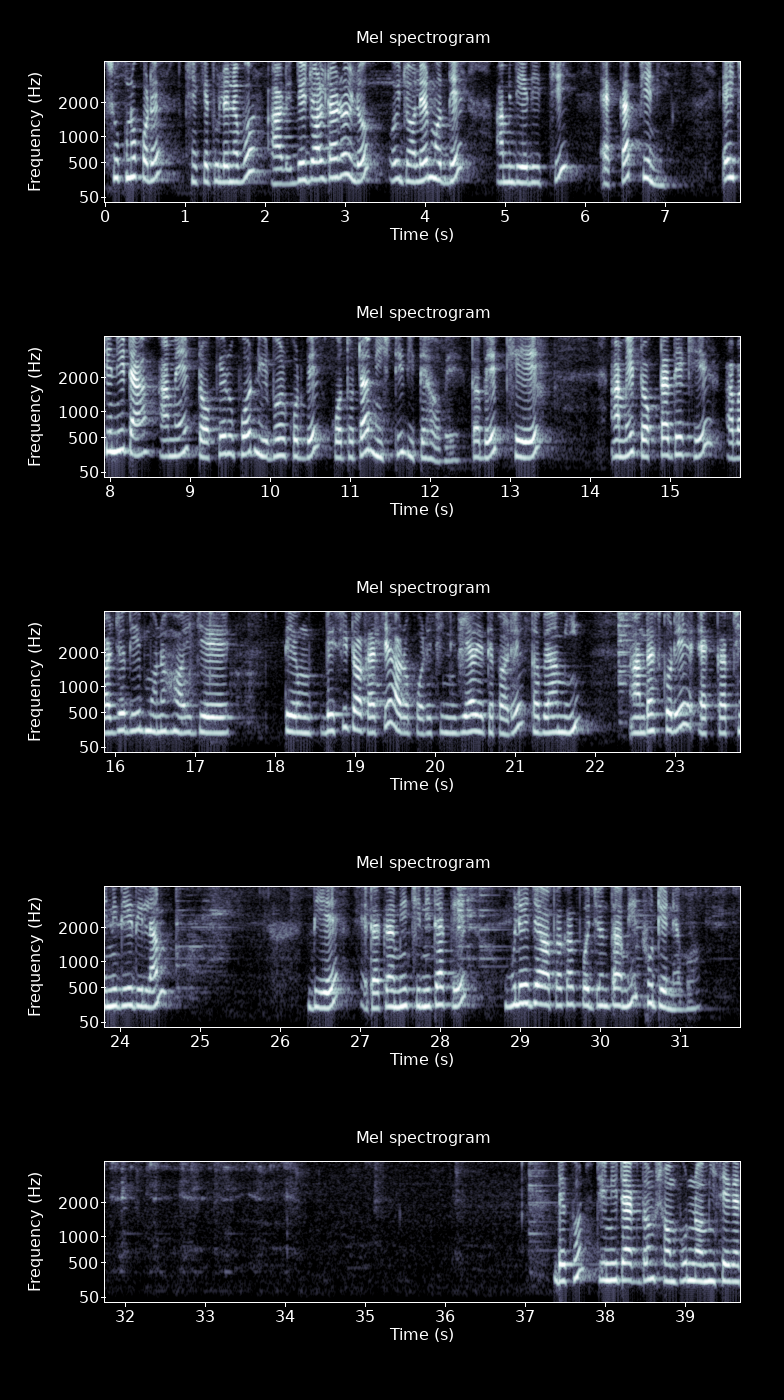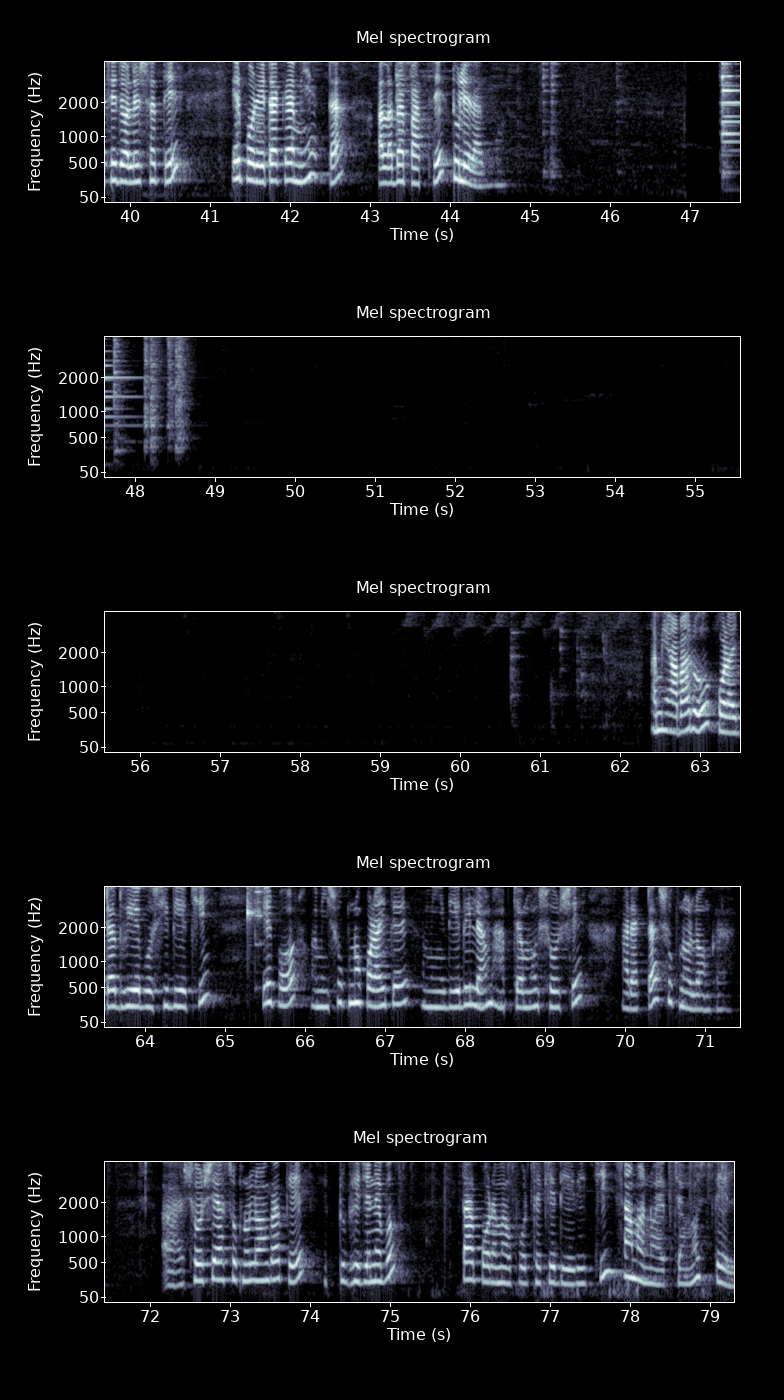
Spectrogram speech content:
শুকনো করে ছেঁকে তুলে নেব। আর যে জলটা রইল, ওই জলের মধ্যে আমি দিয়ে দিচ্ছি এক কাপ চিনি। এই চিনিটা আমের টকের উপর নির্ভর করবে কতটা মিষ্টি দিতে হবে। তবে খেয়ে আমের টকটা দেখে আবার যদি মনে হয় যে বেশি টক আছে, আরও পরে চিনি দেওয়া যেতে পারে। তবে আমি আন্দাজ করে এক কাপ চিনি দিয়ে দিলাম। দিয়ে এটাকে আমি চিনিটাকে গুলে যাওয়া অপেক্ষা পর্যন্ত আমি ফুটিয়ে নেব। দেখুন, চিনিটা একদম সম্পূর্ণ মিশে গেছে জলের সাথে। এরপর এটাকে আমি একটা আলাদা পাত্রে তুলে রাখব। আমি আবারও কড়াইটা ধুয়ে বসিয়ে দিয়েছি। এরপর আমি শুকনো কড়াইতে আমি দিয়ে দিলাম হাফ চামচ সর্ষে আর একটা শুকনো লঙ্কা। আর সর্ষে আর শুকনো লঙ্কাকে একটু ভেজে নেব। তারপর আমি ওপর থেকে দিয়ে দিচ্ছি সামান্য এক চামচ তেল।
